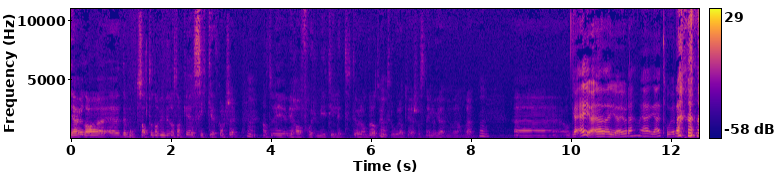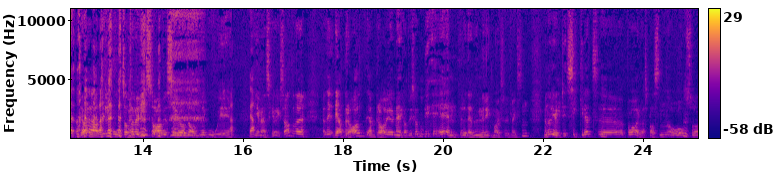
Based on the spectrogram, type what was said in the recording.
det er jo da eh, det motsatte når vi begynner å snakke sikkerhet, kanskje. Mm. At vi, vi har for mye tillit til hverandre. At vi Mm. tror at vi er så snille og greie med hverandre. Og, Ja, jeg, gjør, jeg gjør jo det. Jeg, jeg tror jo det. ja, ja, til det motsatte bevis så har vi, ser vi alltid det gode i, Ja. I mennesker. ikke sant? Det, det, det er bra. det er bra, Jeg mener ikke at vi skal endre den ryggmargsrefleksen. Men når det gjelder sikkerhet eh, på arbeidsplassen og også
